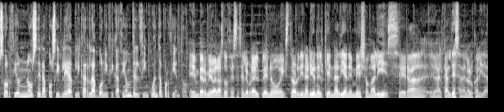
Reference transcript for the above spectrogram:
consorcio no será posible aplicar la bonificación del 50%. En Bermeo a las 12 se celebra el pleno extraordinario en el que Nadia Nemesh Omali será eh, alcaldesa de la localidad.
